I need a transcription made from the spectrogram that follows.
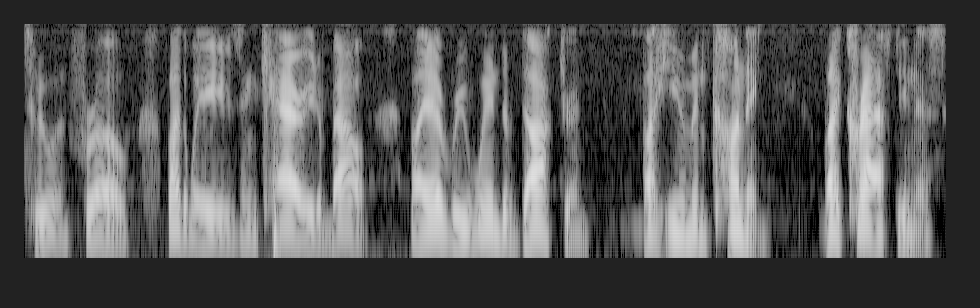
to and fro by the waves and carried about by every wind of doctrine, by human cunning, by craftiness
